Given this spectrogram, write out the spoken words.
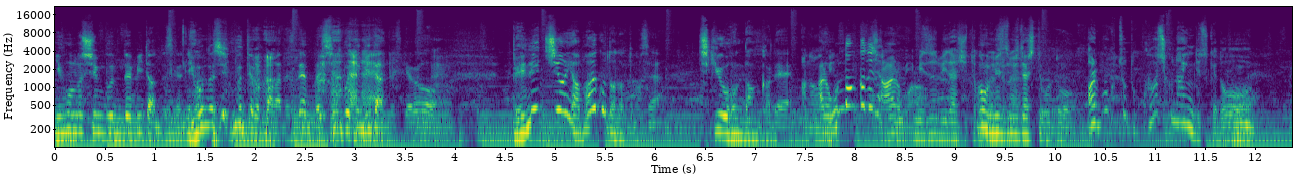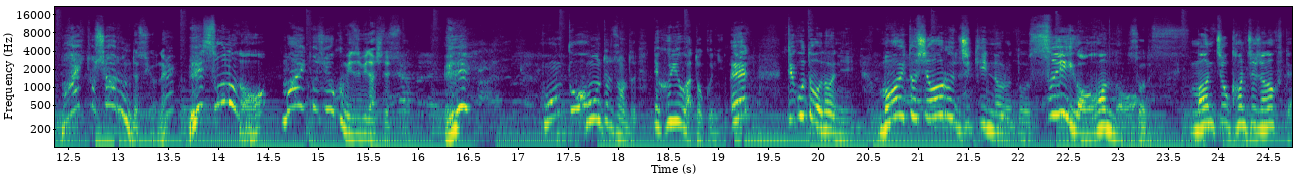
日本の新聞で見たんですけど日本の新聞っていうのがですね。新聞で見たんですけどベネチアやばいことになってません？地球温暖化で。あれ温暖化でじゃないのかな？水浸しってことね。水浸しってこと。あれ僕ちょっと詳しくないんですけど、毎年あるんですよね。えそうなの？毎年よく水浸しですよ本当？本当です本当です。で冬は特に。え？ってことは何？毎年ある時期になると水位が上がんの？そうです。満潮干潮じゃなくて？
